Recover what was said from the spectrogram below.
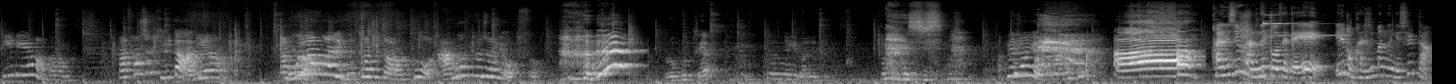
1이야, 난. 난 사실 둘 다 아니야. 나 뭐야? 표정 관리 못하지도 않고 아무 표정이 없어. 로봇이야? 응, 그런 얘기 많이 들 었어. 씨. 아, 표정이 없어. 아 관심 받는 것에 대해 1번 관심 받는 게 싫다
